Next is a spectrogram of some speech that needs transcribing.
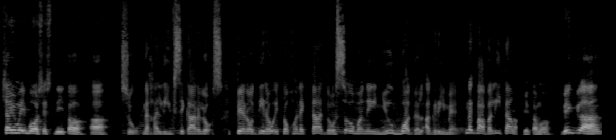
Siya yung may boses dito. Ah. Naka-leave si Carlos, pero di raw ito konektado sa umano'y New Model Agreement. Nagbabalita Makita mo. Biglang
